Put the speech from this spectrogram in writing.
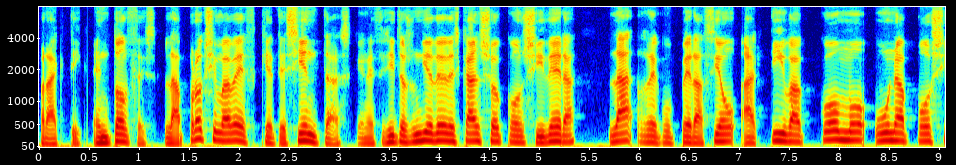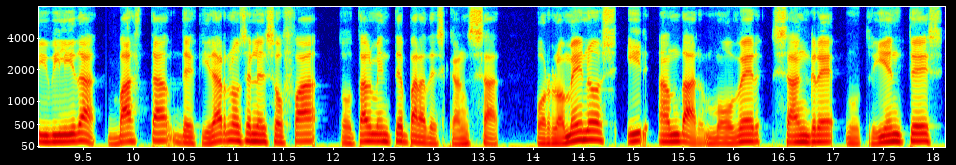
práctica. Entonces, la próxima vez que te sientas que necesitas un día de descanso, considera la recuperación activa como una posibilidad. Basta de tirarnos en el sofá totalmente para descansar por lo menos ir a andar, mover sangre, nutrientes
